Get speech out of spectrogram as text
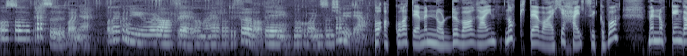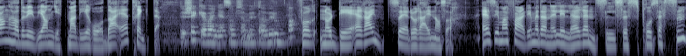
og så presser du ut vannet. Og det kan du gjøre da flere ganger helt til at du føler at det er rent nok vann som kommer ut igjen. Og akkurat det med når det var rent nok, det var jeg ikke helt sikker på. Men nok en gang hadde Vivian gitt meg de råda jeg trengte. Du sjekker vannet som kommer ut av rumpa. For når det er rent, så er du rein, altså. Jeg sier meg ferdig med denne lille renselsesprosessen,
